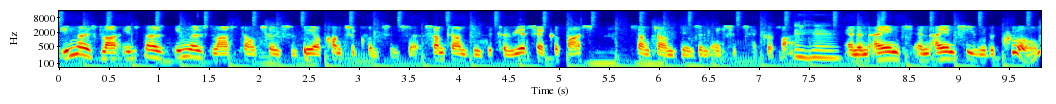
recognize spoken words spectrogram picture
in those li- in those in those lifestyle choices, there are consequences. Uh, sometimes there's a career sacrifice. Sometimes there's an asset sacrifice. And an ANC, an ANC with a accrual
